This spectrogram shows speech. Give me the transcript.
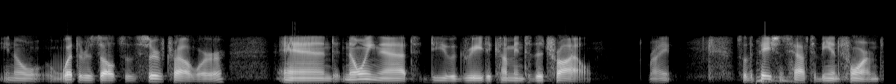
you know, what the results of the SERVE trial were, and knowing that, do you agree to come into the trial, right? So the mm-hmm. patients have to be informed.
